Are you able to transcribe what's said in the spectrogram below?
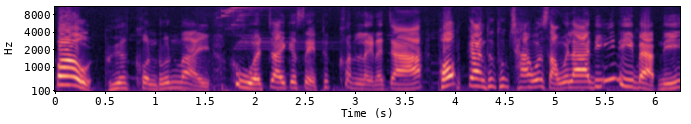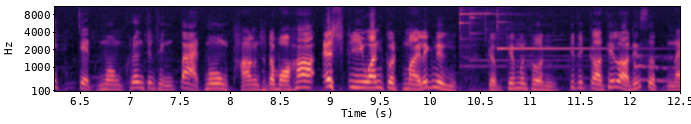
เป้า เพื่อคนรุ่นใหม่ หัวใจเกษตรทุกคนเลยนะจ๊ะ พบกันทุกๆเช้าวันเสาร์เวลาดีๆแบบนี้7โมงครึ่งจนถึง8โมงทางทบ5 HD วันกฎหมายเลขหนึ่ง เกือบเข้มมนทนพิธีกรที่หล่อที่สุดใน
